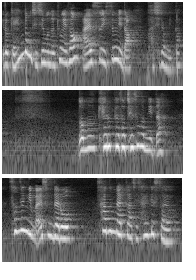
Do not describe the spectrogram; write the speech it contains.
이렇게 행동 지시문을 통해서 알 수 있습니다. 가시렵니까? 너무 괴롭혀서 죄송합니다. 선생님 말씀대로 사는 날까지 살겠어요.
